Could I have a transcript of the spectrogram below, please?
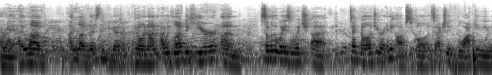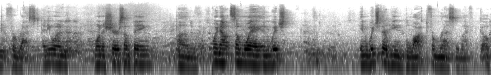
All right, I love, I love this that you guys are going on. I would love to hear um, some of the ways in which uh, technology or any obstacle is actually blocking you for rest. Anyone want to share something? Um, point out some way in which, in which they're being blocked from rest in life. Go.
